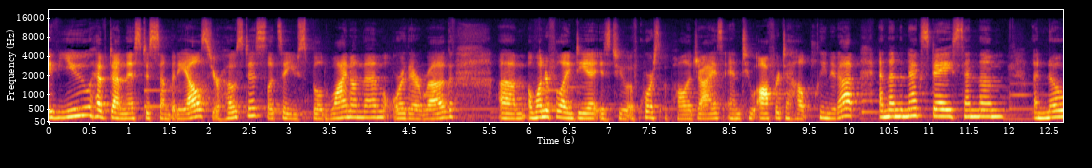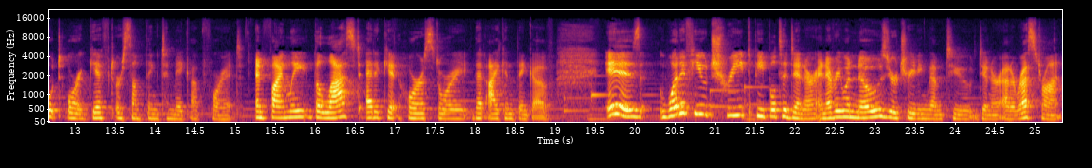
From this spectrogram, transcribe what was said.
If you have done this to somebody else, your hostess, let's say you spilled wine on them or their rug, um, a wonderful idea is to, of course, apologize and to offer to help clean it up. And then the next day, send them a note or a gift or something to make up for it. And finally, the last etiquette horror story that I can think of is what if you treat people to dinner and everyone knows you're treating them to dinner at a restaurant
